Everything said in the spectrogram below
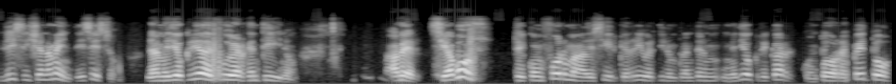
Lisa y llanamente, es eso, la mediocridad del fútbol argentino. A ver, si a vos te conforma decir que River tiene un plantel mediocre, Car, con todo respeto,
